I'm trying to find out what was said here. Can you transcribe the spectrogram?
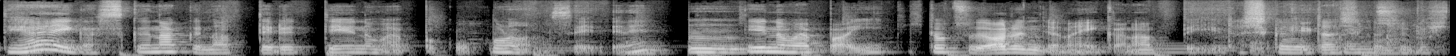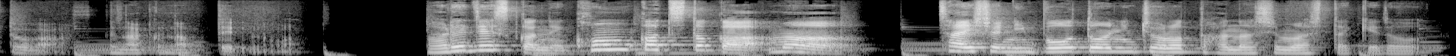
出会いが少なくなってるっていうのもやっぱこうコロナのせいでね。うん。っていうのもやっぱい一つあるんじゃないかなっていう確かに確かにする人が少なくなってるのは。あれですかね婚活とかまあ最初に冒頭にちょろっと話しましたけど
